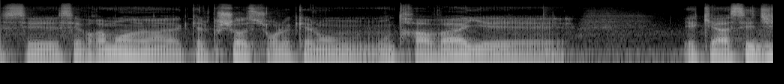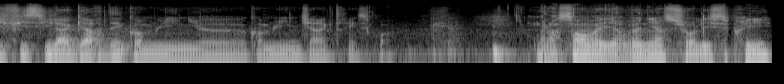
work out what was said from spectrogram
c'est vraiment quelque chose sur lequel on, travaille et, et, qui est assez difficile à garder comme ligne, comme ligne directrice. Quoi. Alors ça, on va y revenir sur l'esprit.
